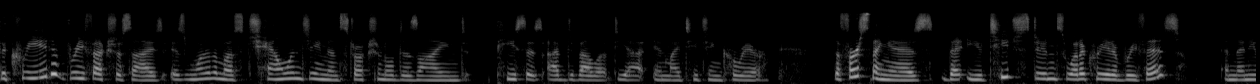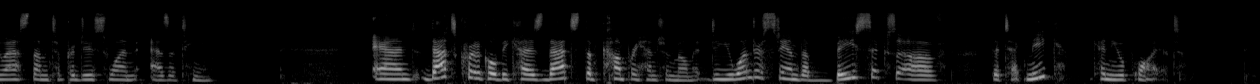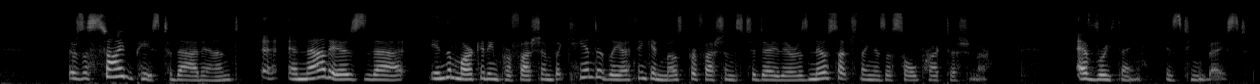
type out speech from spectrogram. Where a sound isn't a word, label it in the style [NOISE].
The creative brief exercise is one of the most challenging instructional designed pieces I've developed yet in my teaching career. The first thing is that you teach students what a creative brief is, and then you ask them to produce one as a team. And that's critical because that's the comprehension moment. Do you understand the basics of the technique? Can you apply it? There's a side piece to that end, and that is that in the marketing profession, but candidly, I think in most professions today, there is no such thing as a sole practitioner. Everything is team based.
